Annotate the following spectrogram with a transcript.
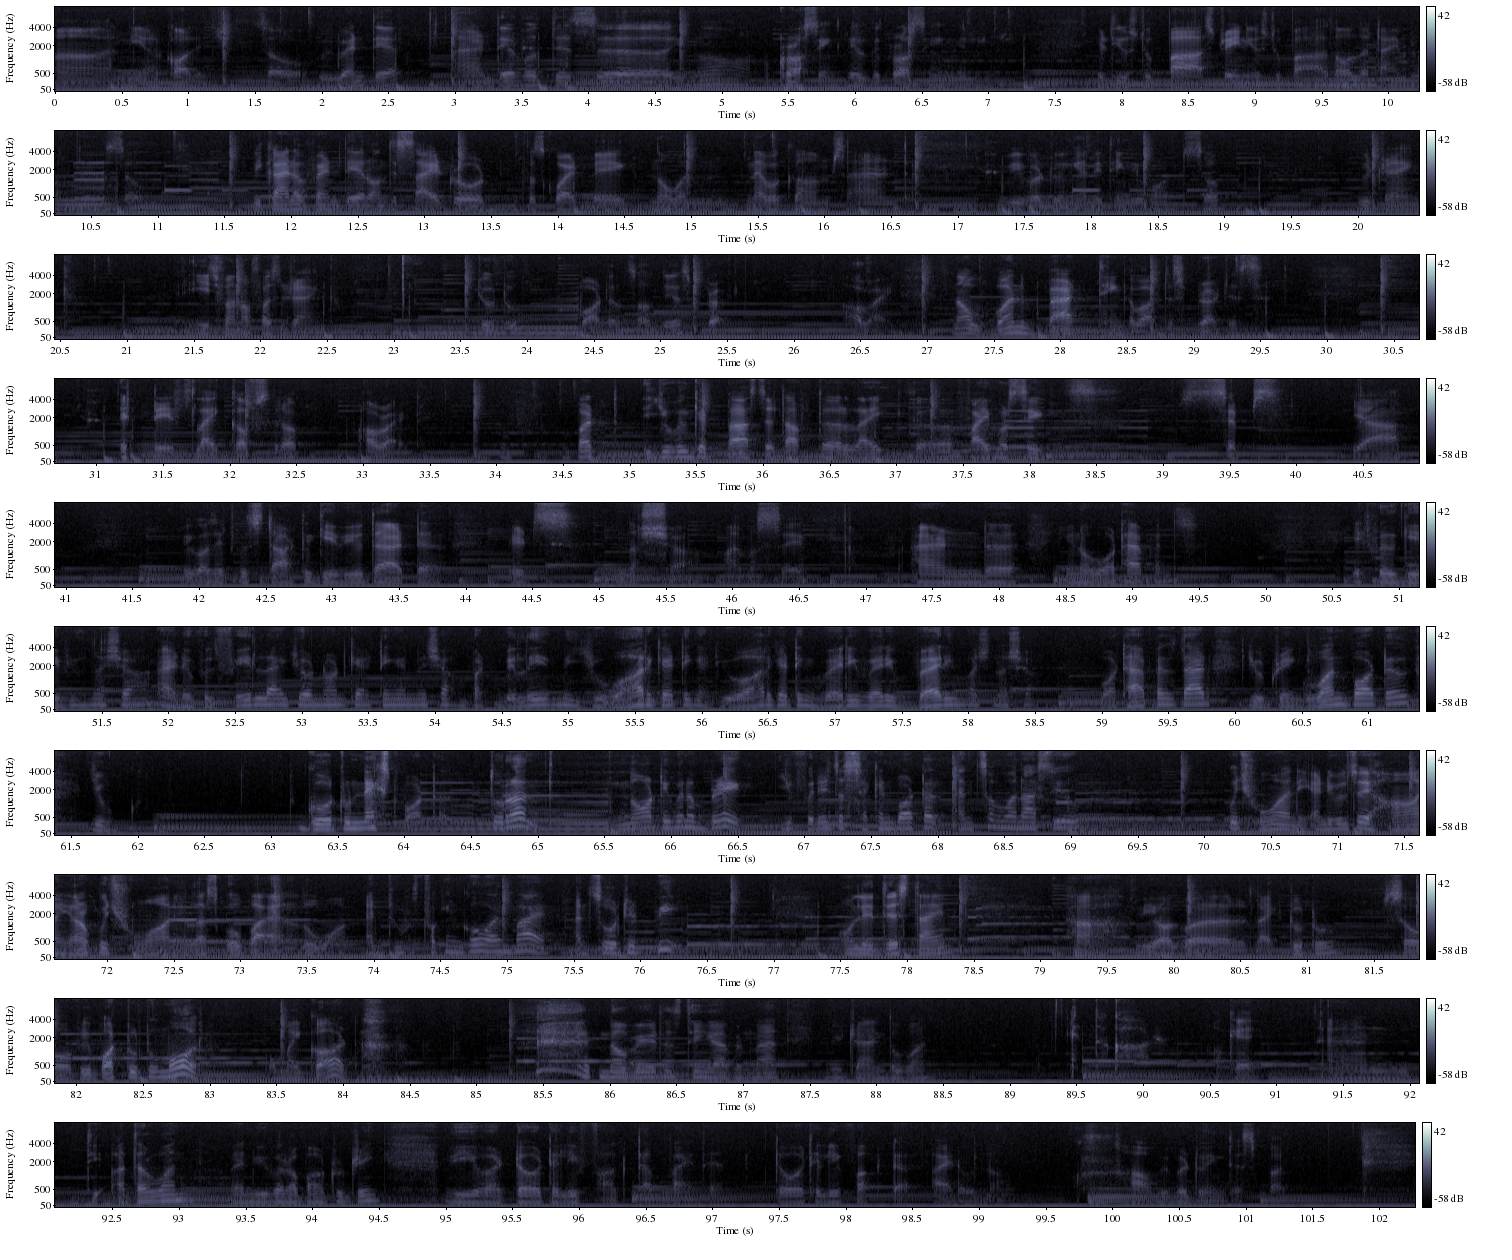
uh, near college. So we went there and there was this uh, you know crossing. Railway crossing. It used to pass. Train used to pass all the time from there. So we kind of went there on the side road. It was quite big. No one never comes and we were doing anything we want. So we drank. Each one of us drank two two bottles of this bread all right now one bad thing about this bread is it tastes like cough syrup. All right but you will get past it after like uh, five or six sips. Yeah. Because it will start to give you that uh, it's nasha i must say. And uh, you know what happens? It will give you nasha and you will feel like you're not getting a nasha. But believe me you are getting it you are getting very very very much nasha. What happens that? You drink one bottle you go to next bottle. Turant not even a break. You finish the second bottle and someone asks you कुछ हुआ नहीं and you will say हाँ यार कुछ हुआ नहीं let's go buy another one and you fucking go and buy and so did we only this time huh, we all were like two two so we bought two two more oh my god now weirdest thing happened man we drank the one in the car okay and the other one when we were about to drink we were totally fucked up by then totally fucked up i don't know how we were doing this but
